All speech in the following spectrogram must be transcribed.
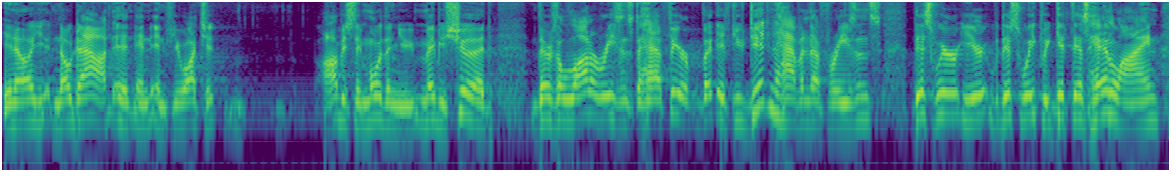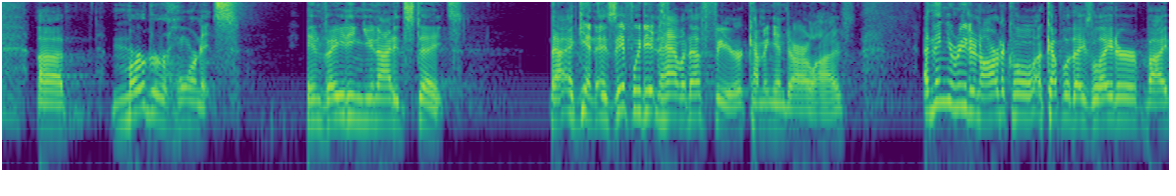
you know, no doubt, and, and, and if you watch it obviously more than you maybe should, there's a lot of reasons to have fear. But if you didn't have enough reasons, this, this week we get this headline uh, Murder Hornets invading United States. Now, again, as if we didn't have enough fear coming into our lives. And then you read an article a couple of days later by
